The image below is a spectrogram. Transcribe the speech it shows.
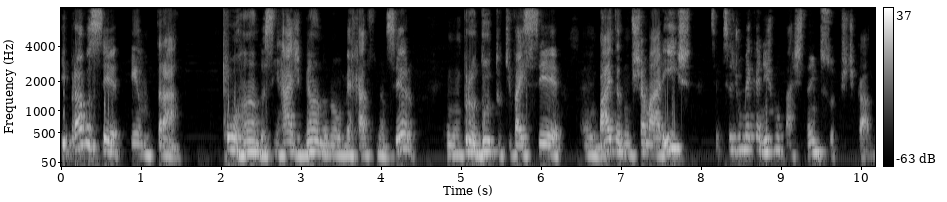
E para você entrar torrando, assim, rasgando no mercado financeiro, com um produto que vai ser um baita de um chamariz, você precisa de um mecanismo bastante sofisticado.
